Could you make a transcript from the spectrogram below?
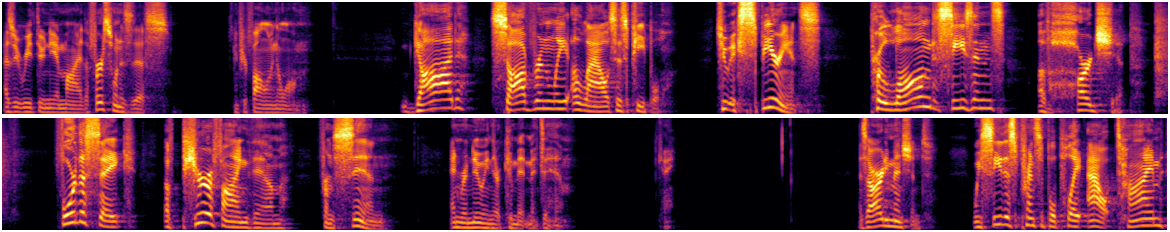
as we read through Nehemiah. The first one is this, if you're following along God sovereignly allows his people to experience prolonged seasons of hardship for the sake of purifying them from sin and renewing their commitment to him. As I already mentioned, we see this principle play out time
